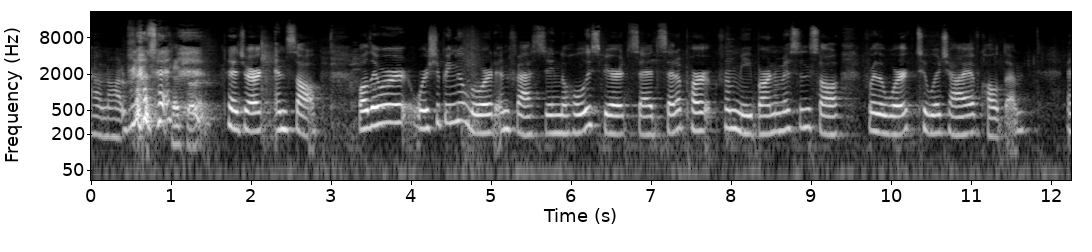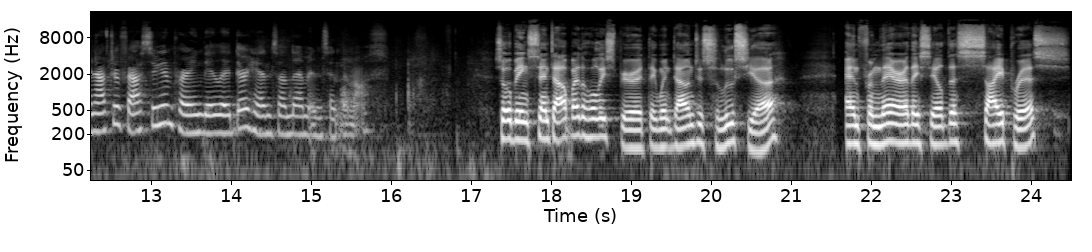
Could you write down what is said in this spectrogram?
I don't know how to pronounce it. Tetrarch. Tetrarch and Saul. While they were worshiping the Lord and fasting, the Holy Spirit said, Set apart from me Barnabas and Saul for the work to which I have called them. And after fasting and praying, they laid their hands on them and sent them off. So, being sent out by the Holy Spirit, they went down to Seleucia, and from there they sailed to Cyprus.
